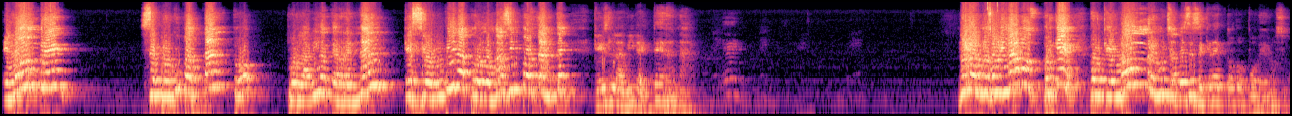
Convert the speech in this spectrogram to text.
El hombre se preocupa tanto por la vida terrenal que se olvida por lo más importante que es la vida eterna. No nos olvidamos. ¿Por qué? Porque el hombre muchas veces se cree todopoderoso.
